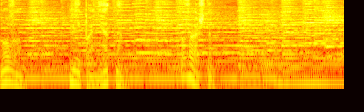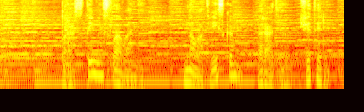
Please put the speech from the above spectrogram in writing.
новом, непонятном, важном. Простыми словами. На Латвийском радио 4.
